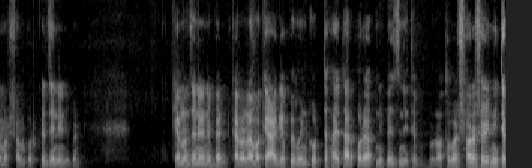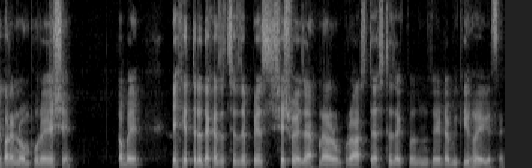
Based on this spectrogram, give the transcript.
আমার সম্পর্কে জেনে নেবেন। কেন জেনে নেবেন? কারণ আমাকে আগে পেমেন্ট করতে হয়, তারপরে আপনি পেজ নিতে পারবেন অথবা সরাসরি নিতে পারেন রংপুরে এসে। তবে এক্ষেত্রে দেখা যাচ্ছে যে পেজ শেষ হয়ে যায়। আপনার রংপুরে আস্তে আস্তে দেখবেন যে এটা বিক্রি হয়ে গেছে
